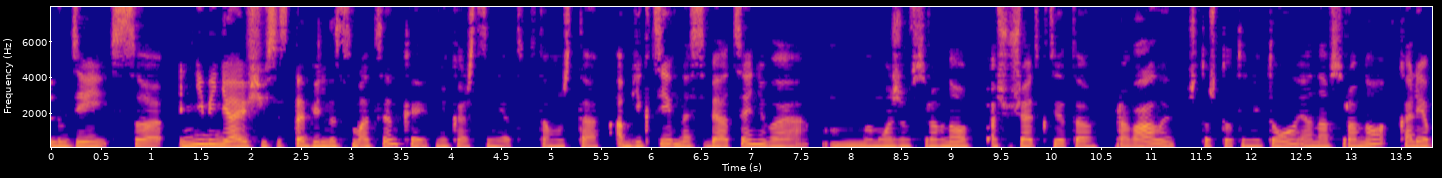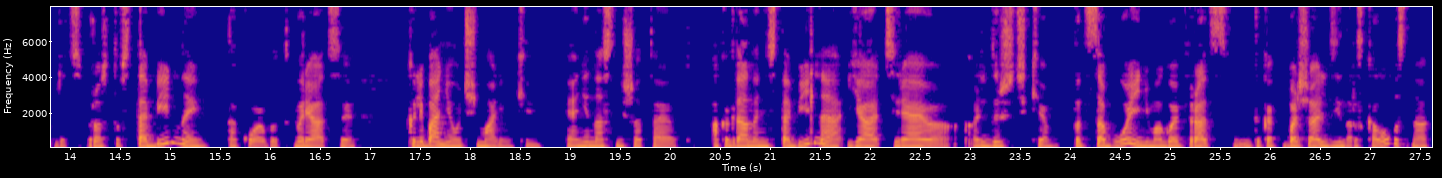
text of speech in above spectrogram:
людей с не меняющейся стабильно самооценкой, мне кажется, нет. Потому что объективно себя оценивая, мы можем все равно ощущать где-то провалы, что что-то не то, и она все равно колеблется. Просто в стабильной такой вот вариации колебания очень маленькие, и они нас не шатают. А когда она нестабильная, я теряю льдышечки под собой и не могу опираться. Это как большая льдина раскололась на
